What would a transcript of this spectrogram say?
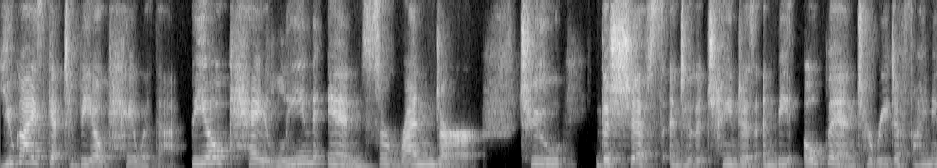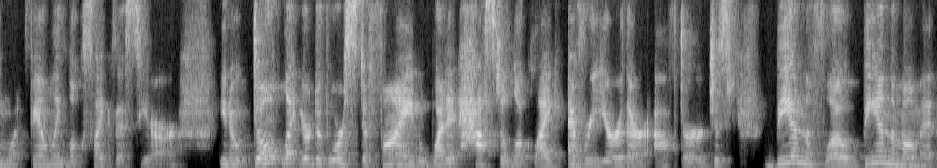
you guys get to be okay with that. Be okay, lean in, surrender to the shifts and to the changes and be open to redefining what family looks like this year. You know, don't let your divorce define what it has to look like every year thereafter. Just be in the flow, be in the moment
